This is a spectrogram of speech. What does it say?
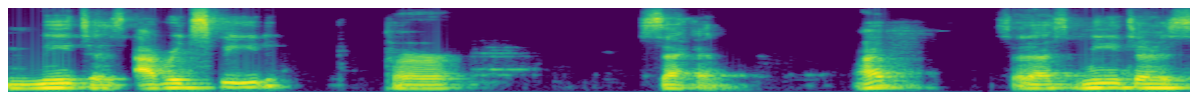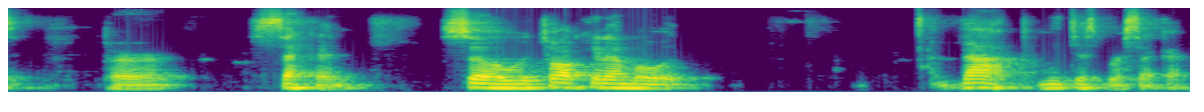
meters average speed per second, right? So that's meters per second. So we're talking about that meters per second.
